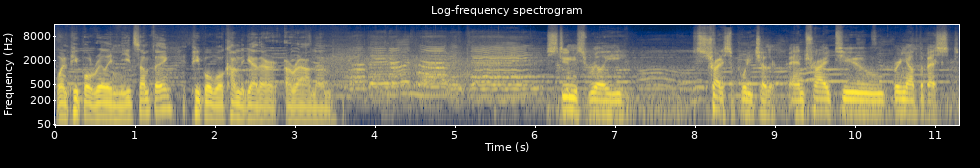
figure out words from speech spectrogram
When people really need something, people will come together around them. Of an unclouded day. students really try to support each other and try to bring out the best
